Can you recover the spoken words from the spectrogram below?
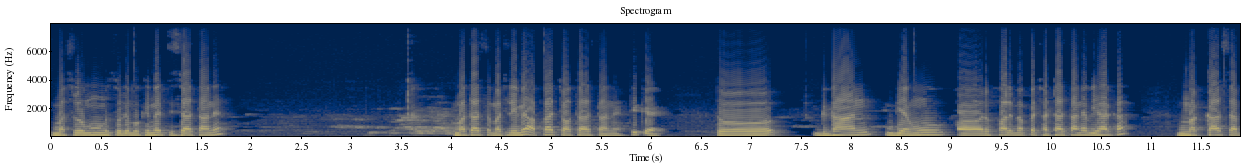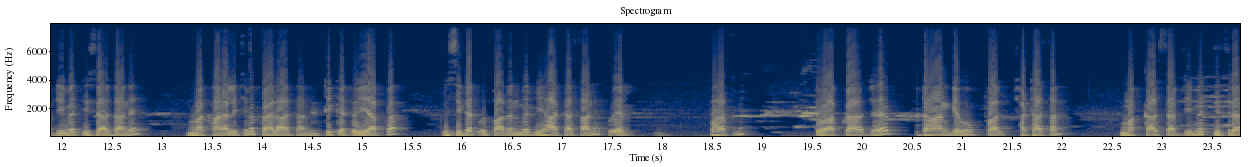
मशरूम, सूर्यमुखी में तीसरा स्थान है मत्स्य मछली में आपका चौथा स्थान है, ठीक है? तो धान, गेहूँ और फल में आपका छठा स्थान है बिहार का, मक्का सब्ज़ी में तीसरा स्थान है, मखाना लीची में पहला स्थान है, ठीक है? तो ये आपका कृषिगत उत्पादन में बिहार का स्थान है, पूरे भारत में। तो आपका जो है धान, गेहूँ, फल, छठा स्थान, मक्का सब्ज़ी में तीसरा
